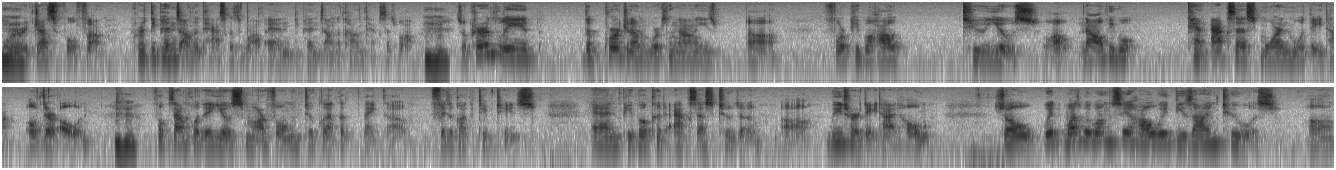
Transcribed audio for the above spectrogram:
or just for fun. Because it depends on the task as well and depends on the context as well. So currently the project i'm working on is uh, for people how to use. Well now people can access more and more data of their own. For example they use smartphone to collect like uh, physical activities and people could access to the uh, meter data at home. So with what we want to see how we design tools, uh,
